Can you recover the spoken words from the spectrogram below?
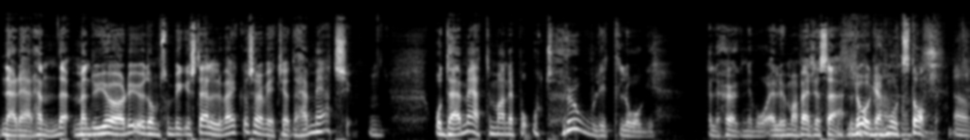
när det här hände. Men du gör det ju, de som bygger ställverk och sådär vet ju att det här mäts ju. Mm. Och där mäter man det på otroligt låg, eller hög nivå, eller hur man väljer att säga, låga motstånd. Ja.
